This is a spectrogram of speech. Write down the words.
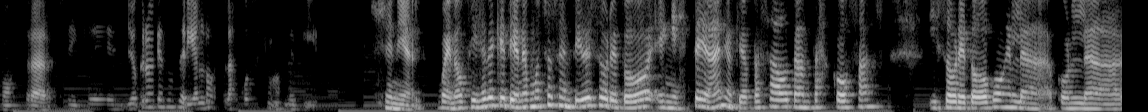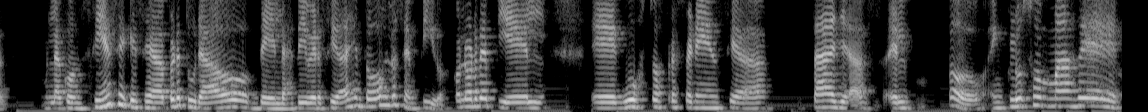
mostrar. Así que yo creo que eso serían las cosas que más me piden. Genial. Bueno, fíjate que tiene mucho sentido y sobre todo en este año que ha pasado tantas cosas y sobre todo con la, con la, la conciencia que se ha aperturado de las diversidades en todos los sentidos, color de piel, eh, gustos, preferencias, tallas, el todo, incluso más de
